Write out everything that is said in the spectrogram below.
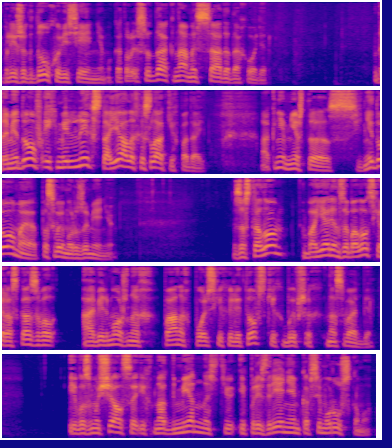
ближе к духу весеннему, который сюда к нам из сада доходит. До медов и хмельных, стоялых и сладких подай, а к ним нечто недомое, по своему разумению. За столом боярин Заболоцкий рассказывал о вельможных панах польских и литовских, бывших на свадьбе, и возмущался их надменностью и презрением ко всему русскому.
